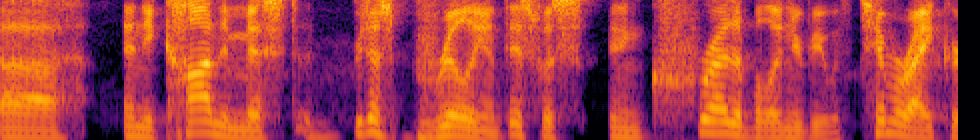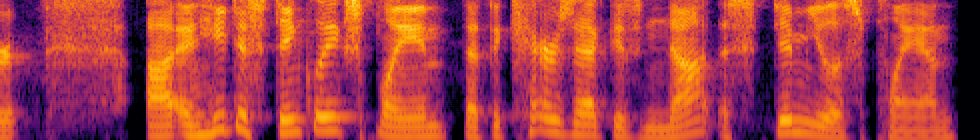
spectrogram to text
uh, an economist, just brilliant. This was an incredible interview with Tim Reichert. Uh, and he distinctly explained that the CARES Act is not a stimulus plan.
